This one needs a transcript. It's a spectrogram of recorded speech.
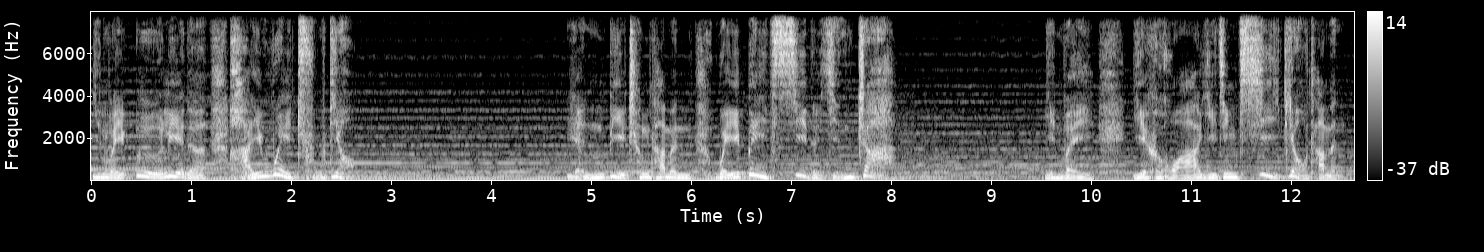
因为恶劣的还未除掉，人必称他们为被弃的银渣。因为耶和华已经弃掉他们。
